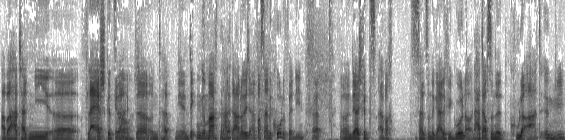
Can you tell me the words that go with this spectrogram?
aber hat halt nie äh, Flash Ja, gezeigt genau, ne? und hat nie den Dicken gemacht und hat dadurch einfach seine Kohle verdient. Ja. Und ja, ich finde es einfach, das ist halt so eine geile Figur und hat auch so eine coole Art irgendwie.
